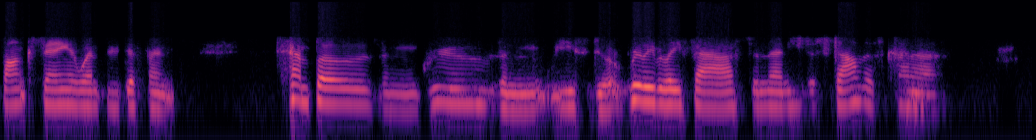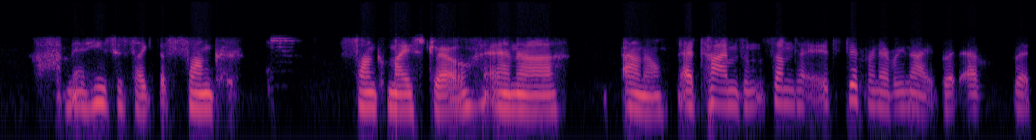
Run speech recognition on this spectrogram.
funk thing. It went through different tempos and grooves, and we used to do it really, really fast. And then he just found this kind of, oh, man, he's just like the funk, funk maestro. And uh, I don't know. At times, and sometimes it's different every night, but at, but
